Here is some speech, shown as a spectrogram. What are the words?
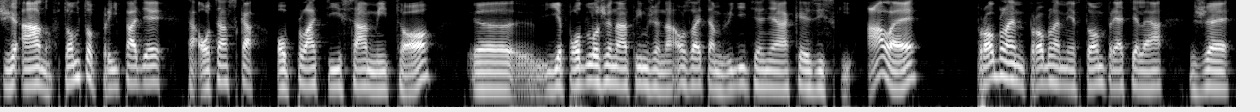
Čiže áno, v tomto prípade tá otázka oplatí sa mi to, e, je podložená tým, že naozaj tam vidíte nejaké zisky. Ale Problém, problém je v tom, priatelia, že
